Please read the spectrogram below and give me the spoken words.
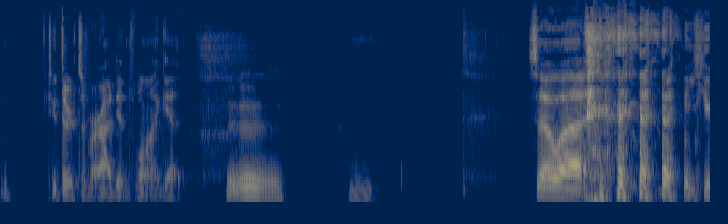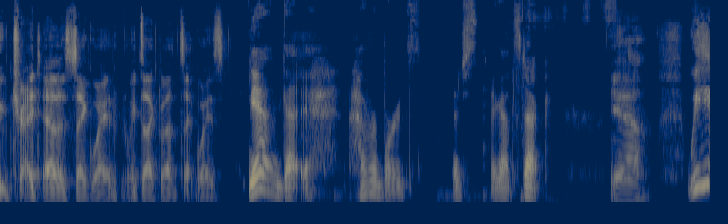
two thirds of our audience will not get. Mm. So uh, you tried to have a Segway, and we talked about Segways. Yeah, I got hoverboards. I just I got stuck. Yeah. We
